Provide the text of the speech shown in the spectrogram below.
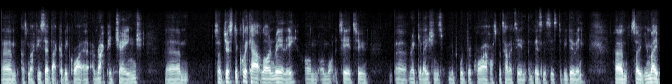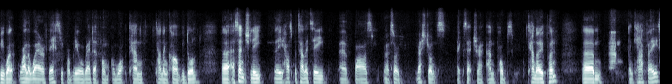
um, as Matthew said, that could be quite a, a rapid change. Um, so just a quick outline really on, on what the tier two uh, regulations would, would require hospitality and, and businesses to be doing. Um, so you may be well, well aware of this. You're probably all read up on, on what can can and can't be done. Uh, essentially, the hospitality uh, bars, uh, sorry, restaurants, etc., and pubs can open, um, and cafes.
